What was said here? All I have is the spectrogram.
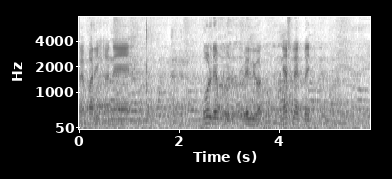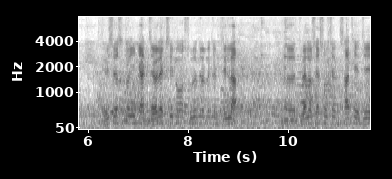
વેપારી અને gold approved valuer national bank વિશેષ તો એ કે આ જ્વેલેક્સીનો સુરેન્દ્રનગર જિલ્લા જ્વેલર્સ એસોસિએશન સાથે જે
